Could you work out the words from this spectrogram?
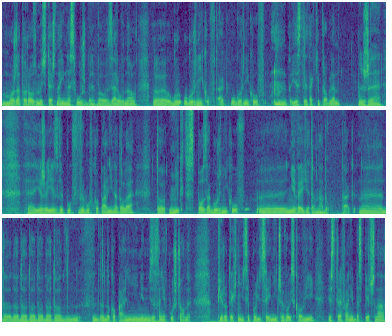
można to rozmyć też na inne służby, bo zarówno e, u górników, tak, u górników jest taki problem, że e, jeżeli jest wybuch, wybuch kopalni na dole, to nikt spoza górników e, nie wejdzie tam na dół, tak? Do, do, do, do, do, do, do, do kopalni, nie, nie zostanie wpuszczony. Pirotechnicy, policyjni czy wojskowi, jest strefa niebezpieczna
